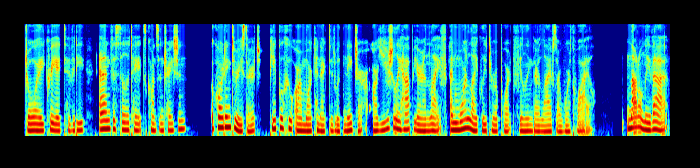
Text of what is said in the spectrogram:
joy, creativity, and facilitates concentration? According to research, people who are more connected with nature are usually happier in life and more likely to report feeling their lives are worthwhile. Not only that,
